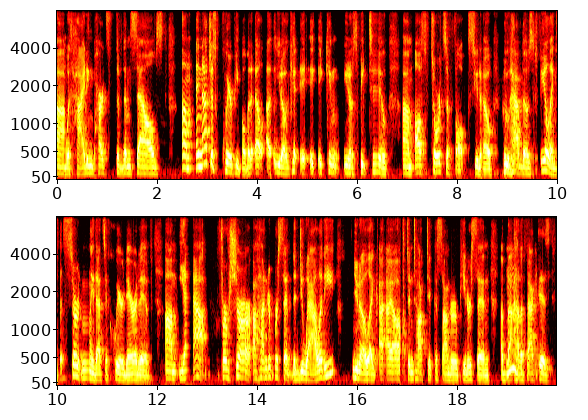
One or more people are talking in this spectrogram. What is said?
um, with hiding parts of themselves, um, and not just queer people, but uh, uh, you know, it, can- it, it can you know speak to um, all sorts of folks, you know, who have those feelings. But certainly, that's a queer narrative. Um, yeah, for sure, hundred percent. The duality. You know, like I, I often talk to Cassandra Peterson about how the fact is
